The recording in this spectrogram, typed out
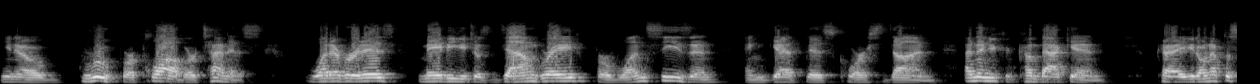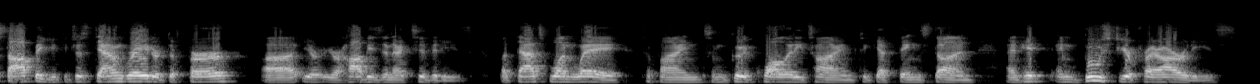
you know, group or club or tennis. Whatever it is, maybe you just downgrade for one season and get this course done. And then you can come back in. Okay, you don't have to stop it. You could just downgrade or defer uh, your, your hobbies and activities. But that's one way to find some good quality time to get things done and hit and boost your priorities.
